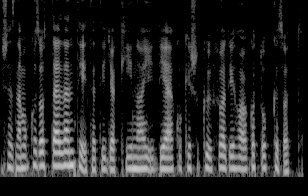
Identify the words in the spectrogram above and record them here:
És ez nem okozott ellentétet így a kínai diákok és a külföldi hallgatók között?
